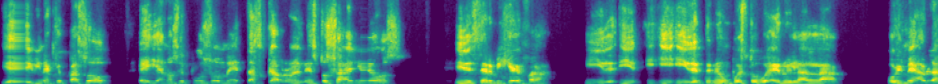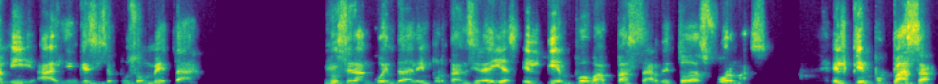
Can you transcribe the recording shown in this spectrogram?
Y adivina qué pasó. Ella no se puso metas, cabrón, en estos años. Y de ser mi jefa y de, y, de tener un puesto bueno y la, la, hoy me habla a mí, alguien que sí se puso meta. No se dan cuenta de la importancia de ellas. El tiempo va a pasar de todas formas. El tiempo pasa.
